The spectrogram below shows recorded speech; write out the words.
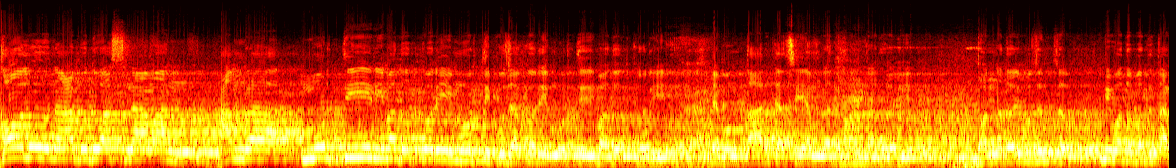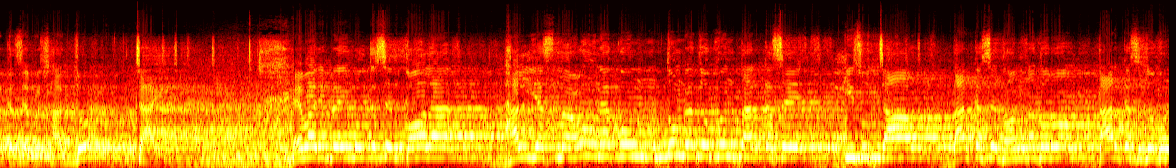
কলু না আবুদু আসনামান, আমরা মূর্তির ইবাদত করি, মূর্তি পূজা করি, মূর্তির ইবাদত করি এবং তার কাছে আমরা ধর্ণা ধরি। ধর্ণা ধরি বুঝেন তো? বিপদ আপদে তার কাছে আমরা সাহায্য চাই। এবার ইব্রাহিম বলতেছেন, কলা হাল ইয়াসমাউনাকুম, তোমরা যখন তার কাছে কিছু চাও, তার কাছে ধন্য ধরো, তার কাছে যখন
